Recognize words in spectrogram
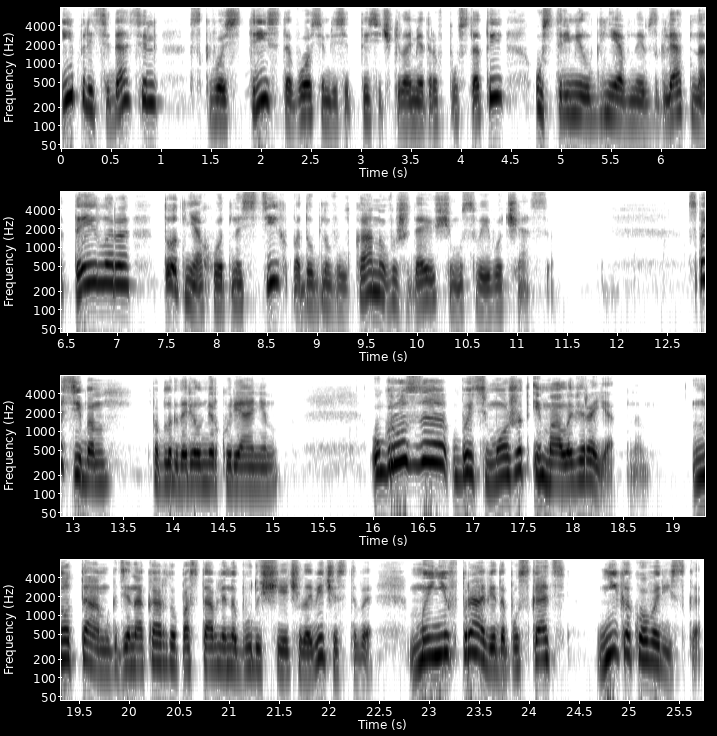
И председатель сквозь 380 тысяч километров пустоты устремил гневный взгляд на Тейлора, тот неохотно стих, подобно вулкану, выжидающему своего часа. «Спасибо», — поблагодарил меркурианин. «Угроза, быть может, и маловероятна. Но там, где на карту поставлено будущее человечества, мы не вправе допускать никакого риска.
